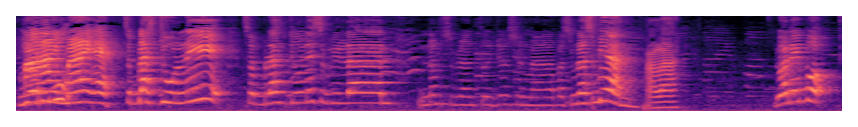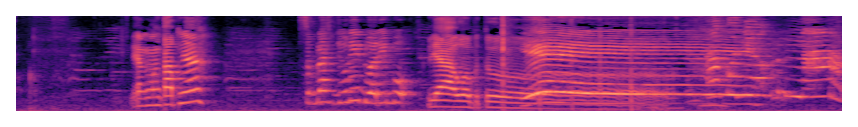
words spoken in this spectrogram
Mei Mei eh 11 Juli 11 Juli 9 6 97 98 99 Alah. 2000 Yang lengkapnya? 11 Juli 2000 Ya, wah betul. Yeay Aku Menang.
